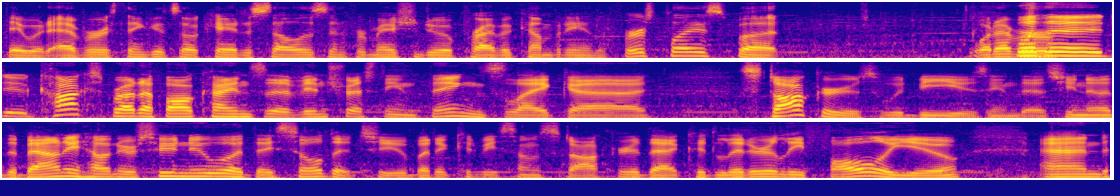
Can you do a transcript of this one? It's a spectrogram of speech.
they would ever think it's okay to sell this information to a private company in the first place, but whatever. Well, the Cox brought up all kinds of interesting things like. Uh, stalkers would be using this. You know, the bounty hunters, who knew what they sold it to, but it could be some stalker that could literally follow you and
